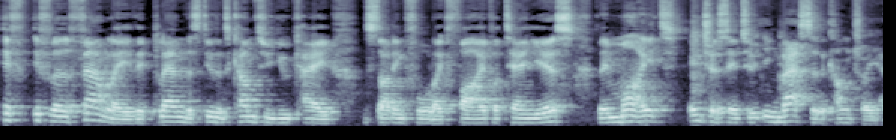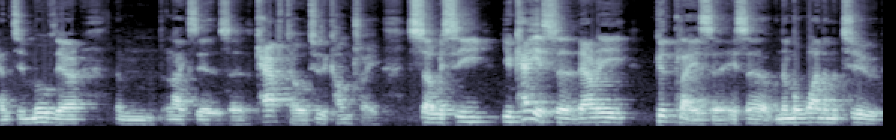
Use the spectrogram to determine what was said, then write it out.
if if a family they plan the students come to UK starting for like five or ten years, they might interested to invest in the country and to move their um, like the, the, capital to the country. So we see UK is a very good place. It's a uh, number one, number two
